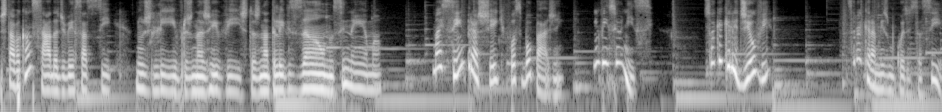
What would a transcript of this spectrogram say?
Estava cansada de ver Saci nos livros, nas revistas, na televisão, no cinema. Mas sempre achei que fosse bobagem, invencionice. Só que aquele dia eu vi. Será que era mesmo coisa de Saci?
